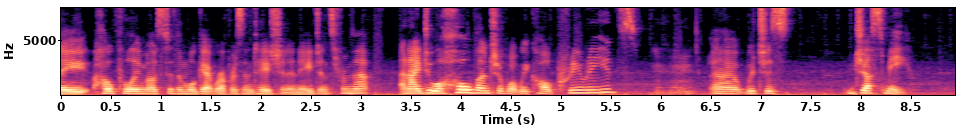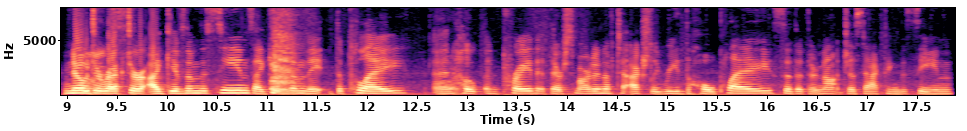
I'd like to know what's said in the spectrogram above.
they, hopefully most of them will get representation and agents from that. And I do a whole bunch of what we call pre-reads, mm -hmm. uh, which is just me. No nice. director, I give them the scenes, I give them the, the play, and right. hope and pray that they're smart enough to actually read the whole play so that they're not just acting the scene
